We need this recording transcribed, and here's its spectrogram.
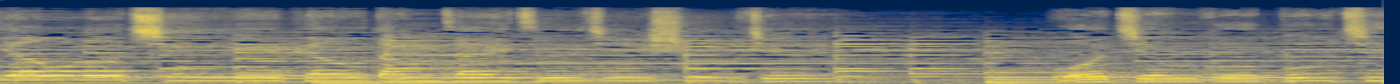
掉落前也飘荡在自己世界，我见过不见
